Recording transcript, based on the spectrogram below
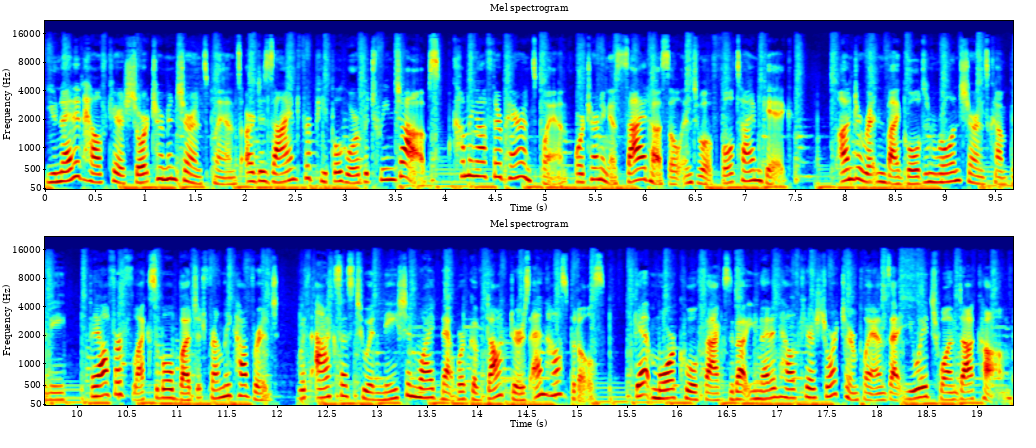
United Healthcare short term insurance plans are designed for people who are between jobs, coming off their parents' plan, or turning a side hustle into a full time gig. Underwritten by Golden Rule Insurance Company, they offer flexible, budget friendly coverage with access to a nationwide network of doctors and hospitals. Get more cool facts about United Healthcare short term plans at uh1.com.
